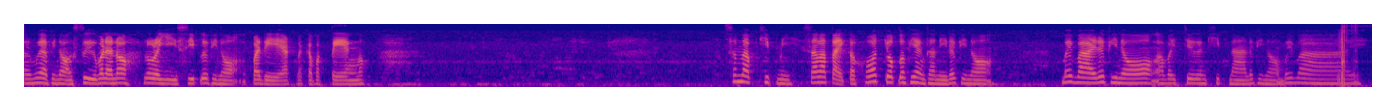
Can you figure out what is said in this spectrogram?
ไปเมื่อพี่น้องซื้อมาแล้วเนาะโลละยี่สิบเลยพี่น้องปลาแดกแล้วก็บักแตงเนาะสำหรับคลิปนี้ซาลาไต่ก็ขอจบแล้วเพียงเท่านี้แล้วพี่น้องบ๊ายบายเด้วพี่น้อง เอาไปเจอกันคลิปหน้าเด้วพี่น้องบ๊ายบาย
